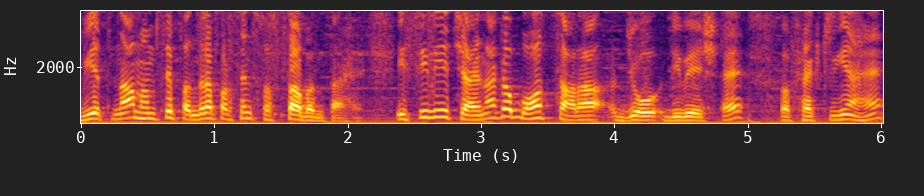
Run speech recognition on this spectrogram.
वियतनाम हमसे 15 परसेंट सस्ता बनता है। इसीलिए चाइना का बहुत सारा जो निवेश है फैक्ट्रियाँ हैं,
